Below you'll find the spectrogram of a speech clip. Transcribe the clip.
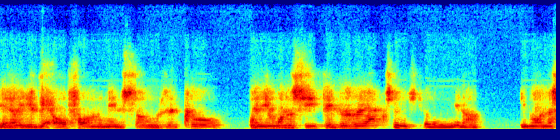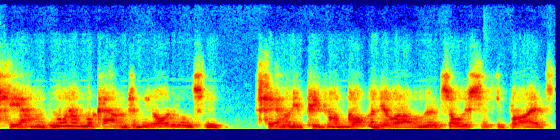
you know you get off on the new songs they're cool and you want to see people's reactions to them. You know you want to see how you want to look out into the audience and see how many people have got the new album. It's always a surprise.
